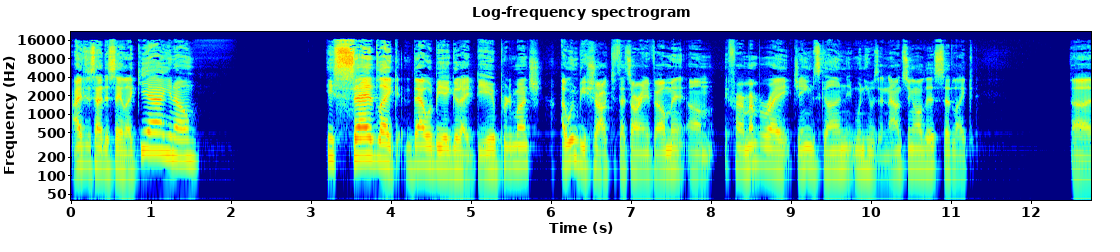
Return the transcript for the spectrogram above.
I just had to say like, yeah, you know, he said like that would be a good idea, pretty much. I wouldn't be shocked if that's already in development. Um, if I remember right, James Gunn when he was announcing all this said like, uh,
